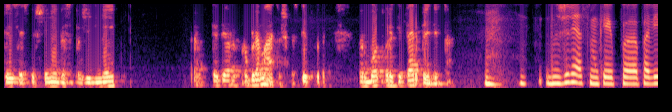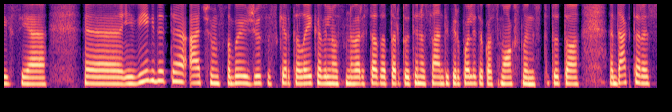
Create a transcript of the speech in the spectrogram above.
teisės viršenybės pažeidinėjimų tebėra problematiškas taip kad darbotvarkė perpildyta Nu, žiūrėsim, kaip pavyks ją e, įvykdyti. Ačiū Jums labai už Jūsų skirtą laiką Vilniaus universiteto tartutinių santykių ir politikos mokslo instituto daktaras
